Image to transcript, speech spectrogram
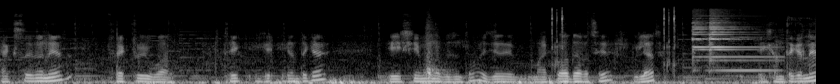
হ্যাক্সাগনের ফ্যাক্টরি ওয়াল ঠিক এখান থেকে এই সীমানা পর্যন্ত এই যে মাইক্রো দেওয়া আছে পিলার এখান থেকে নে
